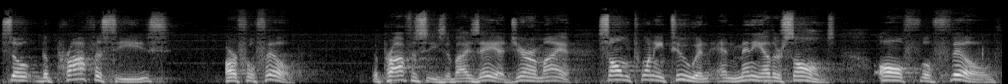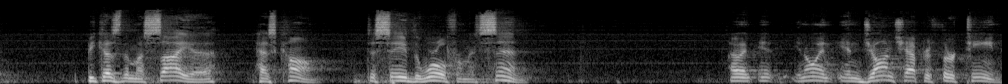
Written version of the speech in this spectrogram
So the prophecies are fulfilled the prophecies of Isaiah, Jeremiah, Psalm 22, and, and many other Psalms, all fulfilled because the Messiah has come to save the world from its sin. I mean, you know, in, in John chapter 13,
